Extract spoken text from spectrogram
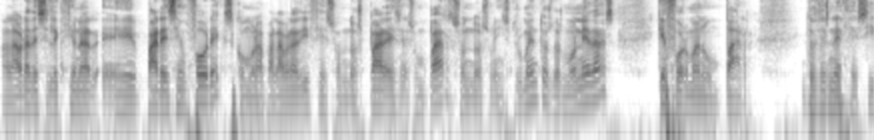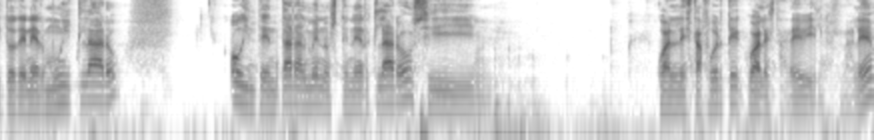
A la hora de seleccionar eh, pares en Forex, como la palabra dice, son dos pares, es un par, son dos instrumentos, dos monedas que forman un par. Entonces necesito tener muy claro, o intentar al menos tener claro si, cuál está fuerte, cuál está débil, ¿vale?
